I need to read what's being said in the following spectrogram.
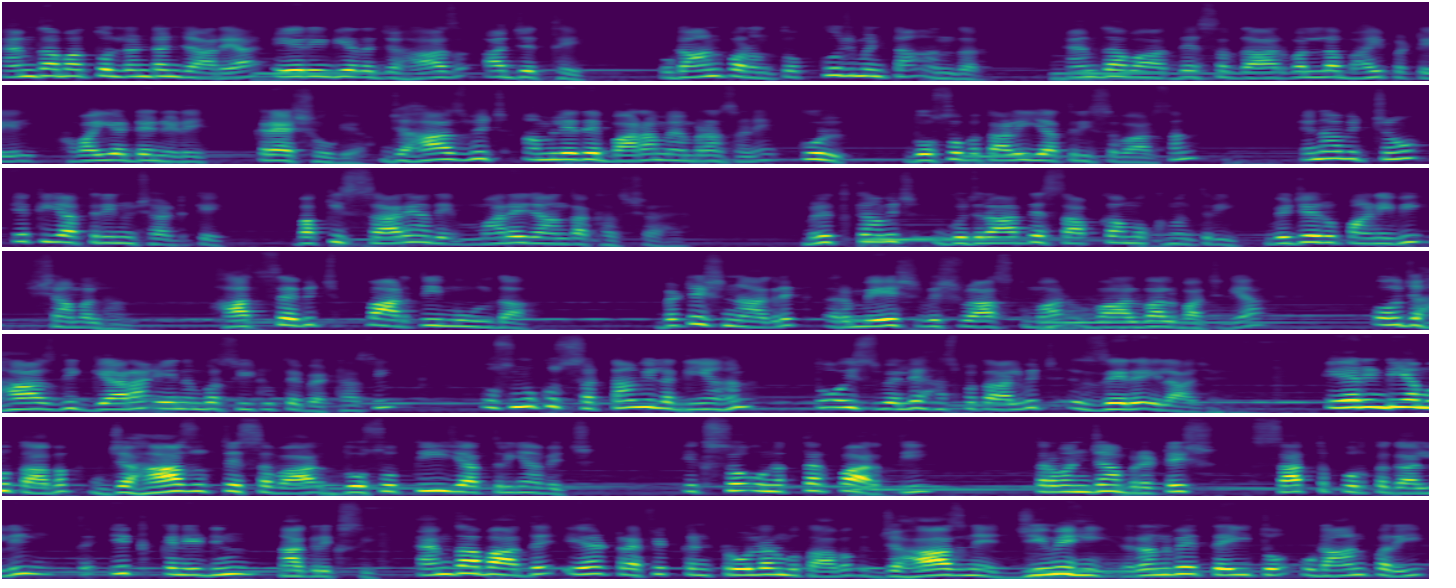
ਅਹਿਮਦਾਬਾਦ ਤੋਂ ਲੰਡਨ ਜਾ ਰਿਹਾ 에ਅਰ ਇੰਡੀਆ ਦਾ ਜਹਾਜ਼ ਅੱਜ ਇੱਥੇ। ਉਡਾਨ ਭਰਨ ਤੋਂ ਕੁਝ ਮਿੰਟਾਂ ਅੰਦਰ ਅਹਿਮਦਾਬਾਦ ਦੇ ਸਰਦਾਰ ਵੱਲਭ ਭਾਈ ਪਟੇਲ ਹਵਾਈ ਅੱਡੇ ਨੇੜੇ ਕ੍ਰੈਸ਼ ਹੋ ਗਿਆ। ਜਹਾਜ਼ ਵਿੱਚ ਅਮਲੇ ਦੇ 12 ਮੈਂਬਰਾਂ ਸਣੇ ਕੁੱਲ 242 ਯਾਤਰੀ ਸਵਾਰ ਸਨ। ਇਹਨਾਂ ਵਿੱਚੋਂ ਇੱਕ ਯਾਤਰੀ ਨੂੰ ਛੱਡ ਕੇ ਬਾਕੀ ਸਾਰਿਆਂ ਦੇ ਮਾਰੇ ਜਾਣ ਦਾ ਖਦਸ਼ਾ ਹੈ। ਮ੍ਰਿਤਕਾਂ ਵਿੱਚ ਗੁਜਰਾਤ ਦੇ ਸਾਬਕਾ ਮੁੱਖ ਮੰਤਰੀ ਵਿਜੇ ਰੂਪਾਣੀ ਵੀ ਸ਼ਾਮਲ ਹਨ। ਹਾਦਸੇ ਵਿੱਚ ਭਾਰਤੀ ਮੂਲ ਦਾ ਬ੍ਰਿਟਿਸ਼ ਨਾਗਰਿਕ ਰਮੇਸ਼ ਵਿਸ਼ਵਾਸ ਕੁਮਾਰ ਵਾਲਵਾਲ ਬਚ ਗਿਆ। ਉਹ ਜਹਾਜ਼ ਦੀ 11A ਨੰਬਰ ਸੀਟ ਉੱਤੇ ਬੈਠਾ ਸੀ। ਉਸ ਨੂੰ ਕੁਝ ਸੱਟਾਂ ਵੀ ਲੱਗੀਆਂ ਹਨ ਤਾਂ ਉਹ ਇਸ ਵੇਲੇ ਹਸਪਤਾਲ ਵਿੱਚ ਜ਼ੇਰੇ ਇਲਾਜ ਹੈ। 에ਅਰ ਇੰਡੀਆ ਮੁਤਾਬਕ ਜਹਾਜ਼ ਉੱਤੇ ਸਵਾਰ 230 ਯਾਤਰੀਆਂ ਵਿੱਚ 169 ਭਾਰਤੀ 53 ਬ੍ਰਿਟਿਸ਼ 7 ਪੁਰਤਗਾਲੀ ਤੇ ਇੱਕ ਕੈਨੇਡੀਅਨ ਨਾਗਰਿਕ ਸੀ। ਅਹਿਮਦਾਬਾਦ ਦੇ 에ਅਰ ਟ੍ਰੈਫਿਕ ਕੰਟਰੋਲਰ ਮੁਤਾਬਕ ਜਹਾਜ਼ ਨੇ ਜਿਵੇਂ ਹੀ ਰਨਵੇ 23 ਤੋਂ ਉਡਾਨ ਭਰੀ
